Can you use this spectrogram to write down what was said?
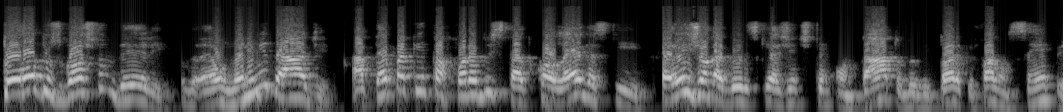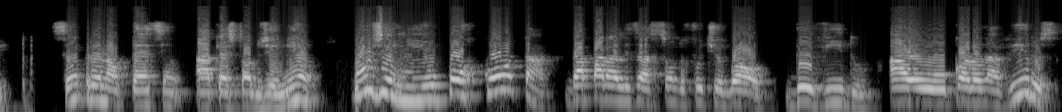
Todos gostam dele, é unanimidade. Até para quem está fora do estado, colegas que, ex-jogadores que a gente tem contato do Vitória, que falam sempre, sempre enaltecem a questão do Geninho, o Geninho, por conta da paralisação do futebol devido ao coronavírus,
